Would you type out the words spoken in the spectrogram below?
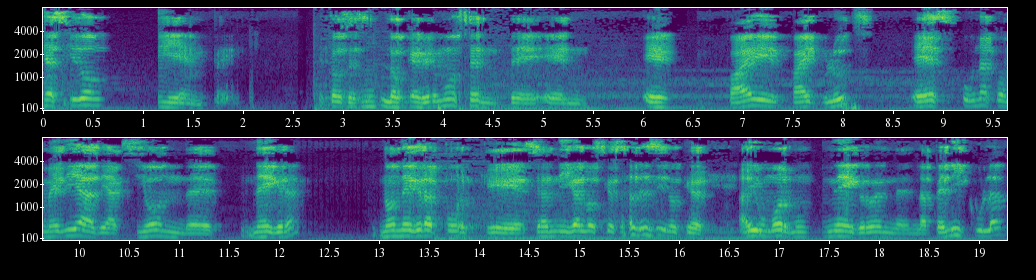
Ha sido siempre. Entonces, lo que vemos en, en, Five, Five Bloods es una comedia de acción de, negra. No negra porque sean niggas los que salen, sino que hay humor muy negro en, la película.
